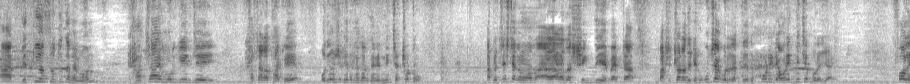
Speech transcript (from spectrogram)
আর দ্বিতীয়, চতুর্থ ভাবুন খাঁচায় মুরগির যে খাঁচাটা থাকে, অধিকাংশ ক্ষেত্রে খাঁচাটা থাকে নিচে, ছোটো। আপনার চেষ্টা করুন আলাদা শিক দিয়ে বা একটা বাঁশের চড়া দিয়ে উঁচা করে রাখতে, যাতে পটিটা অনেক নিচে পড়ে যায়। ফলে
